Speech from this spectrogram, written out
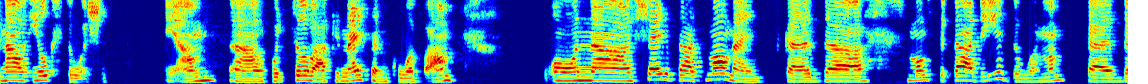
nav ilgstošas ja, kur cilvēki ir nesen kopā. Un šeit ir tāds moments, kad mums ir tāda iedoma, kad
